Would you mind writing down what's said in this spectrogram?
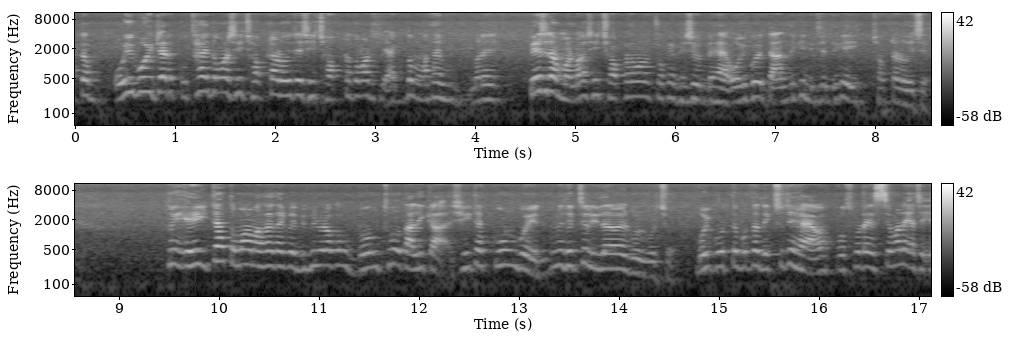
একটা, ওই বইটার কোথায় তোমার সেই ছকটা রয়েছে, সেই ছকটা তোমার একদম মাথায় মানে পেজ নাম্বার নয়, সেই ছকটা তোমার চোখে ভেসে উঠবে। হ্যাঁ ওই বইয়ের ডান দিকে, নিচের দিকে এই ছকটা রয়েছে। তো এইটা তোমার মাথায় থাকবে, বিভিন্ন রকম গ্রন্থ তালিকা, সেইটা কোন বইয়ের? তুমি দেখছ লীলারয়ের বই পড়ছো। বই পড়তে পড়তে দেখছ যে হ্যাঁ আমার প্রশ্নটা এসছে মানে আচ্ছা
